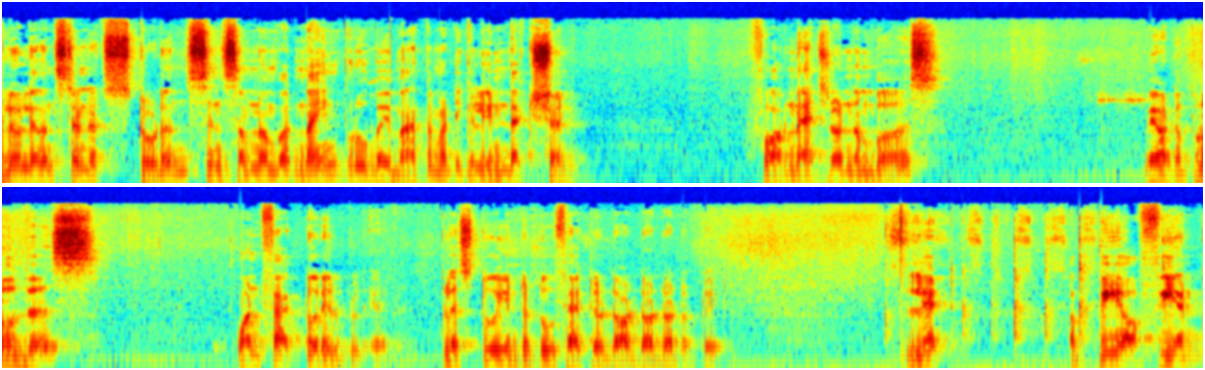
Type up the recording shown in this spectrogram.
Hello 11th standard students. In sum number 9 prove by mathematical induction for natural numbers, we have to prove this 1 factorial eh, plus 2 into 2 factorial dot dot dot up to it. Let a p of n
